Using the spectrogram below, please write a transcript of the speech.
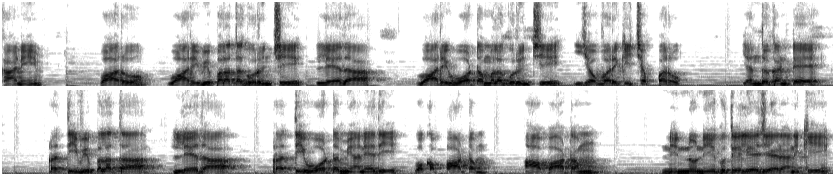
కానీ వారు వారి విఫలత గురించి లేదా వారి ఓటముల గురించి ఎవ్వరికీ చెప్పరు. ఎందుకంటే ప్రతి విఫలత లేదా ప్రతి ఓటమి అనేది ఒక పాఠం. ఆ పాఠం నిన్ను నీకు తెలియజేయడానికి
